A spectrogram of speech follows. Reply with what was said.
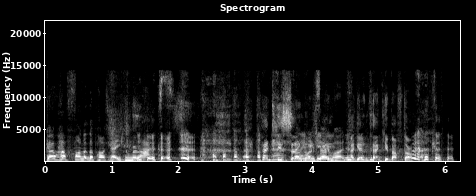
Go have fun at the party now. You can relax. thank you so much. thank much. You so much. Again, thank you, BAFTA.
